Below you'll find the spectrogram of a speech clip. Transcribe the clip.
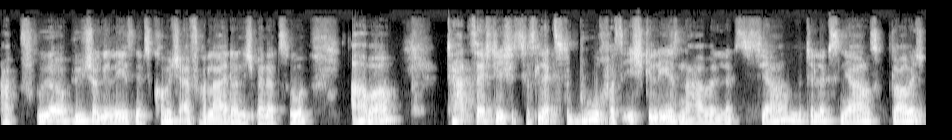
habe früher Bücher gelesen, jetzt komme ich einfach leider nicht mehr dazu. Aber tatsächlich ist das letzte Buch, was ich gelesen habe, letztes Jahr, Mitte letzten Jahres, glaube ich,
